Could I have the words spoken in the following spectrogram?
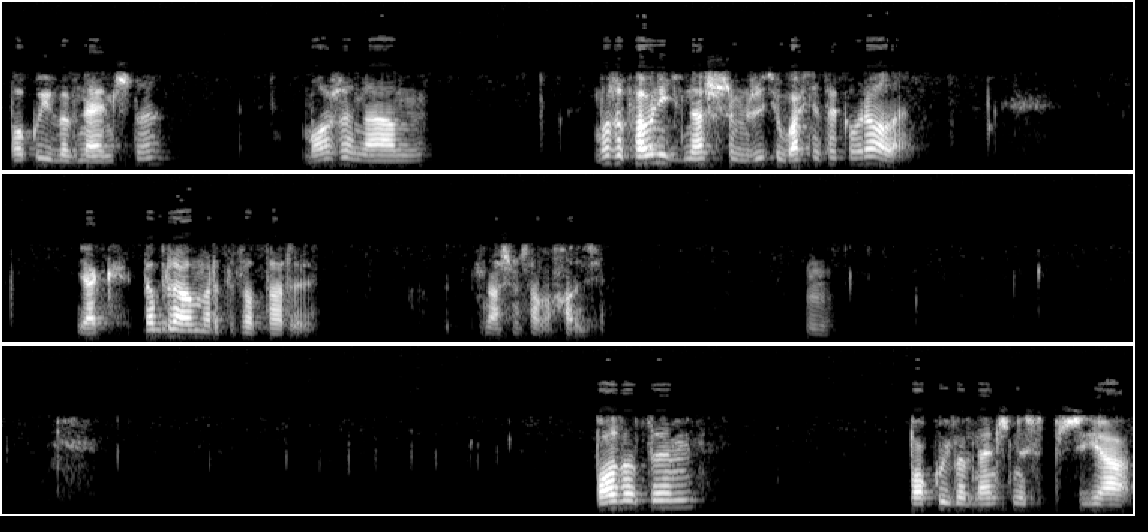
Spokój wewnętrzny może nam, może pełnić w naszym życiu właśnie taką rolę. Jak dobre amortyzatory w naszym samochodzie. Hmm. Poza tym pokój wewnętrzny sprzyja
